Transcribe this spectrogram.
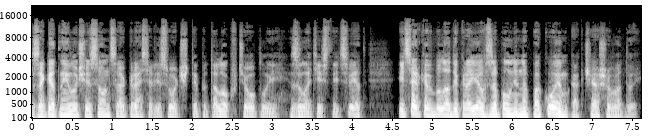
Закатные лучи солнца окрасили сводчатый потолок в теплый золотистый цвет, и церковь была до краев заполнена покоем, как чаша водой.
